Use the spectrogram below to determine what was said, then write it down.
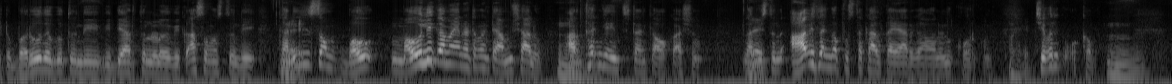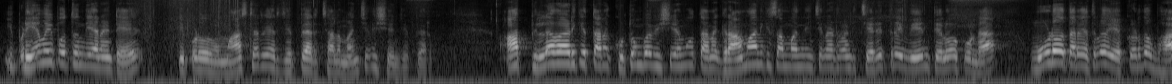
ఇటు బరువు తగ్గుతుంది విద్యార్థులలో వికాసం వస్తుంది. కనీసం బౌ మౌలికమైనటువంటి అంశాలు అర్థం చేయించడానికి అవకాశం లభిస్తుంది. ఆ విధంగా పుస్తకాలు తయారు కావాలని కోరుకుంటున్నాను. చివరికి ఒక ఇప్పుడు ఏమైపోతుంది అని అంటే ఇప్పుడు మాస్టర్ గారు చెప్పారు చాలా మంచి విషయం చెప్పారు. ఆ పిల్లవాడికి తన కుటుంబ విషయము తన గ్రామానికి సంబంధించినటువంటి చరిత్ర ఇవేం తెలియకుండా మూడో తరగతిలో ఎక్కడిదో భా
